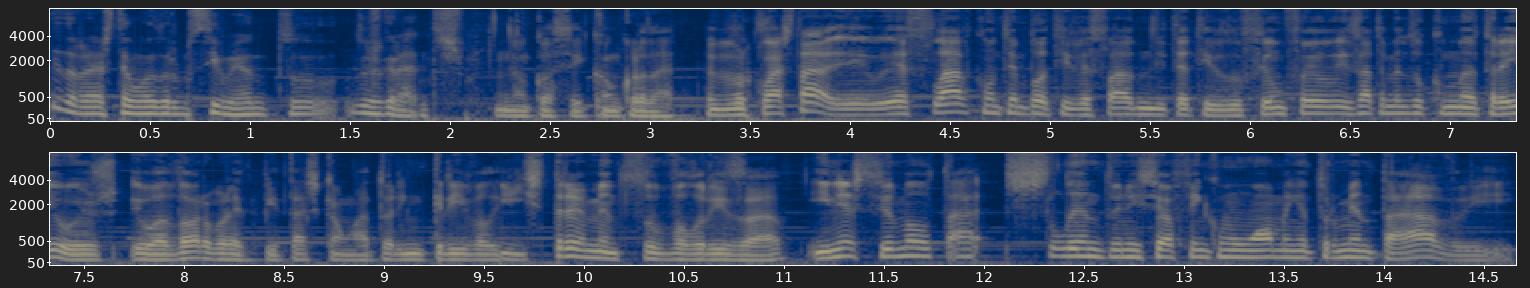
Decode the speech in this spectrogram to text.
e de resto é um adormecimento dos grandes. Não consigo concordar. Porque lá está, esse lado contemplativo, esse lado meditativo do filme foi exatamente o que me atraiu. Eu, eu adoro Brad Pitt, acho que é um ator incrível e extremamente subvalorizado. E neste filme ele está excelente do início ao fim, como um homem atormentado. E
